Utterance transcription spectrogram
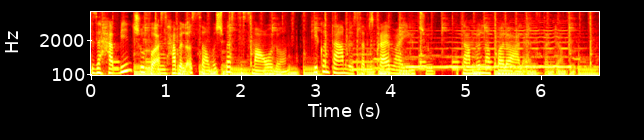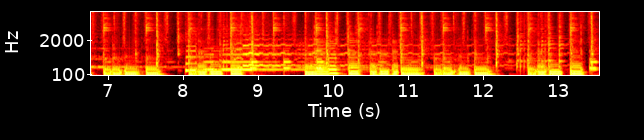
إذا حابين تشوفوا أصحاب القصة ومش بس تسمعوا لهم فيكن تعملوا subscribe على يوتيوب وتعملوا لنا follow على انستغرام Thank you.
